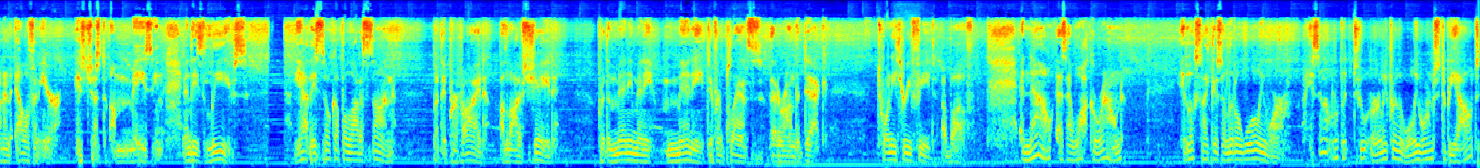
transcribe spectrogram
on an elephant ear is just amazing. And these leaves, yeah, they soak up a lot of sun, but they provide a lot of shade for the many, many, many different plants that are on the deck, 23 feet above. And now, as I walk around, it looks like there's a little woolly worm. Isn't it a little bit too early for the woolly worms to be out?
